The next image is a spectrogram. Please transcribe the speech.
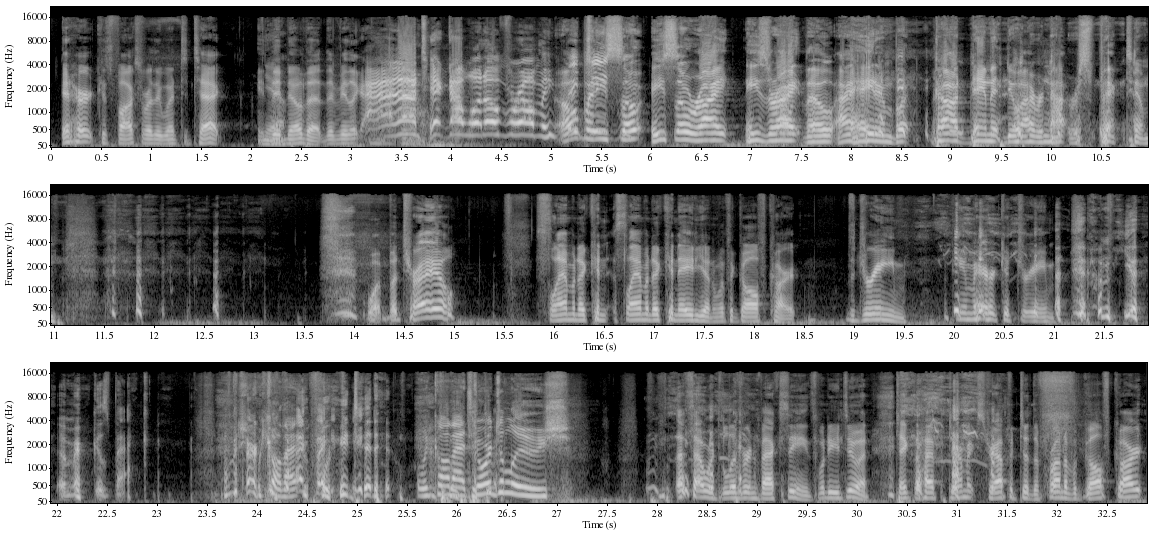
It hurt because Foxworthy went to Tech. And Yeah. They'd know that. They'd be like, ah, Tech got one over on me. Oh, but he's so he's so right. He's right though. I hate him, but god damn it, do I not respect him. What betrayal! Slamming a can- slamming a Canadian with a golf cart. The dream, the American dream. America's back. We call that We did it. we call that Georgia luge. That's how we're delivering vaccines. What are you doing? Take the hypodermic, strap it to the front of a golf cart.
